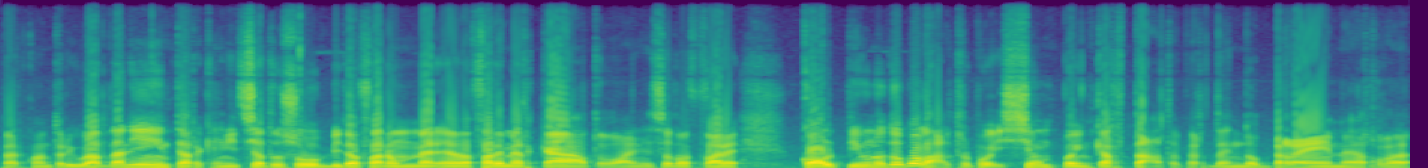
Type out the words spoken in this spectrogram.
per quanto riguarda l'Inter, che ha iniziato subito a fare, un, a fare mercato, ha iniziato a fare colpi uno dopo l'altro, poi si è un po' incartata perdendo Bremer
